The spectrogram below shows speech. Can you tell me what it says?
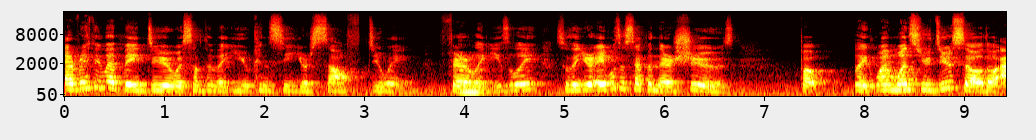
everything that they do is something that you can see yourself doing fairly mm-hmm. easily, so that you're able to step in their shoes, but like when once you do so, they'll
